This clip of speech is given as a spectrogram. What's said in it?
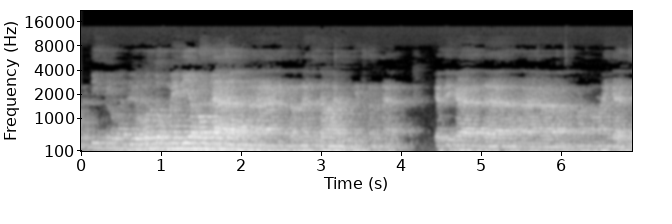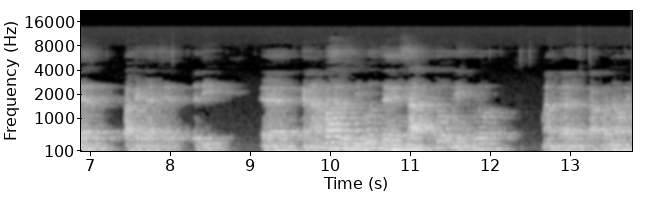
dan sebagainya. radio untuk media pembelajaran. eh, internet sudah maju internet. Ketika ada apa namanya gadget, pakai gadget. Jadi eh, kenapa harus di UT? Satu itu ma- eh, apa namanya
